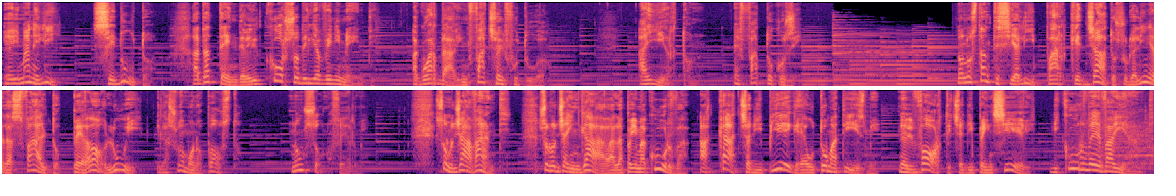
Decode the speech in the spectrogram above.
e rimane lì, seduto, ad attendere il corso degli avvenimenti, a guardare in faccia il futuro. Ayrton è fatto così. Nonostante sia lì parcheggiato sulla linea d'asfalto, però lui e la sua monoposto non sono fermi. Sono già avanti, sono già in gara alla prima curva, a caccia di pieghe e automatismi, nel vortice di pensieri, di curve e varianti.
